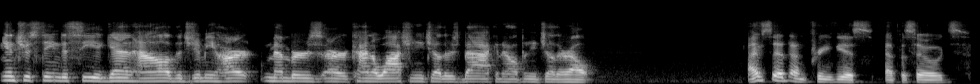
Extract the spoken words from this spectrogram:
interesting to see again how the Jimmy Hart members are kind of watching each other's back and helping each other out. I've said on previous episodes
